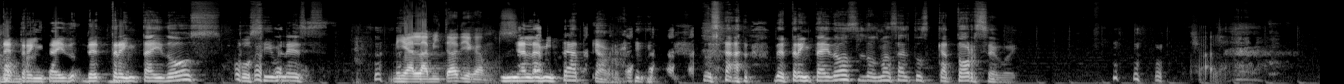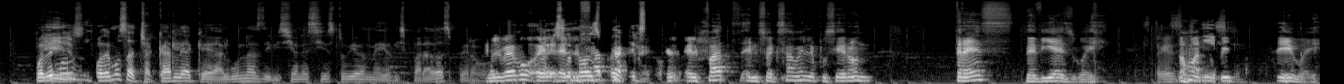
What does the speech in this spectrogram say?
de, 32, de 32 posibles, Ni a la mitad llegamos. ni a la mitad, cabrón. O sea, de 32, los más altos, 14, güey. Chale. Podemos, Sí. podemos achacarle a que algunas divisiones sí estuvieron medio disparadas, pero El Bebo, el, el no FAT, el- el FAT en su examen le pusieron 3 de 10, güey. Tres de Toma diez. tu pin. Sí, güey.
